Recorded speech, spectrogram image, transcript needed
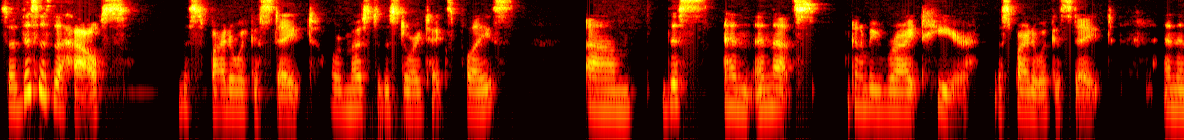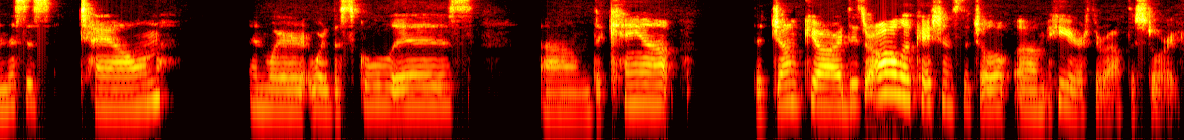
So this is the house, the Spiderwick estate, where most of the story takes place. Um, this and and that's going to be right here, the Spiderwick estate, and then this is town, and where where the school is, um, the camp the junkyard. These are all locations that you'll um, hear throughout the story.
